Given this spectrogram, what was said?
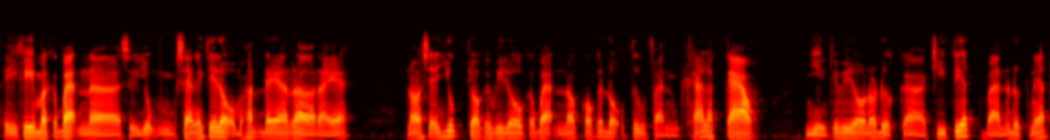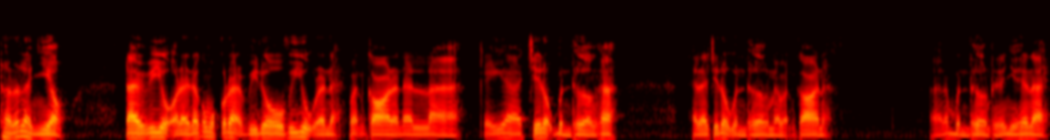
thì khi mà các bạn à, sử dụng sang cái chế độ mà HDR này á nó sẽ giúp cho cái video các bạn nó có cái độ tương phản khá là cao. Nhìn cái video nó được à, chi tiết và nó được nét hơn rất là nhiều. Đây ví dụ ở đây nó có một cái đoạn video ví dụ này này các bạn coi này đây là cái à, chế độ bình thường ha. Đây là chế độ bình thường này bạn coi này à, nó bình thường thì nó như thế này.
